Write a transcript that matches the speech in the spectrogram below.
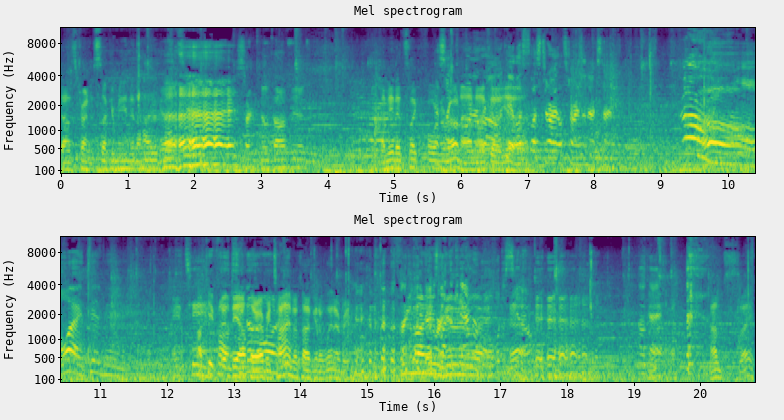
Don's trying to sucker me into the higher pass. Starting to feel confident. I mean, it's like four It's in a like row now. I'm not gonna, Okay, yeah. let's let's try let's try the next time. Oh, why didn't 18. I'll keep Folks, 50 he out there every want time if I'm gonna win every. Free money we're giving camera roll. away. We'll just Yeah. you know. Okay. I'm saying.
